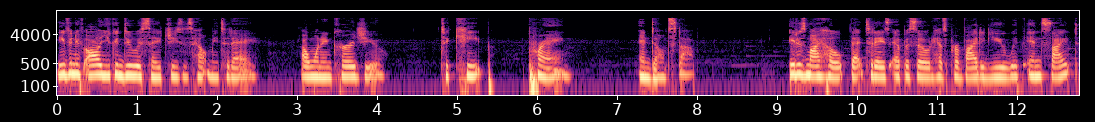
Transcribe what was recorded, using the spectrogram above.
even if all you can do is say, Jesus, help me today, I want to encourage you to keep praying and don't stop. It is my hope that today's episode has provided you with insight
